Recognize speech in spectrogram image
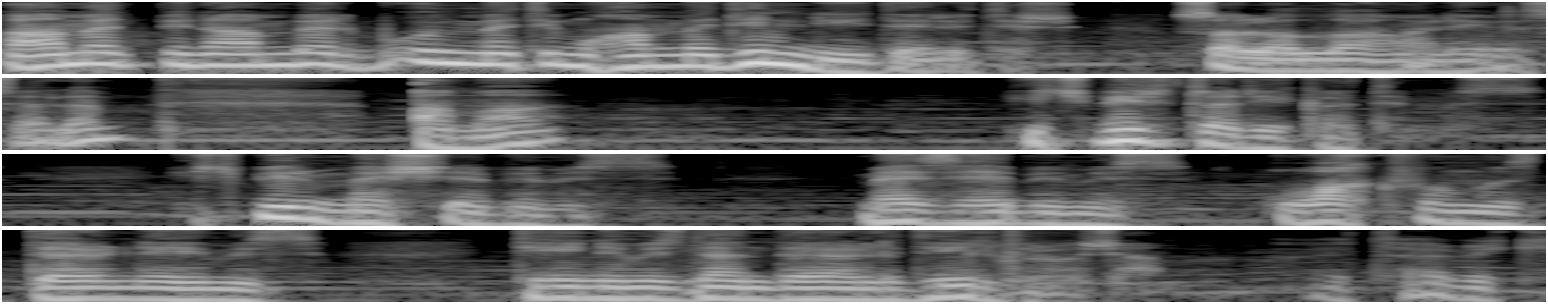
Ahmet bin Hanbel bu ümmeti Muhammed'in lideridir. Sallallahu aleyhi ve sellem. Ama hiçbir tarikatımız, hiçbir meşrebimiz, mezhebimiz, vakfımız, derneğimiz dinimizden değerli değildir hocam. E, tabii ki.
